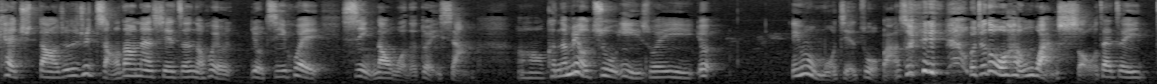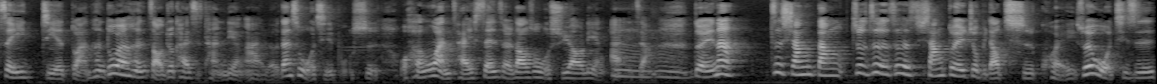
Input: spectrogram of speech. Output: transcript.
catch 到，就是去找到那些真的会有有机会吸引到我的对象，然后可能没有注意，所以又。因为我摩羯座吧，所以我觉得我很晚熟，在这一这一阶段，很多人很早就开始谈恋爱了，但是我其实不是，我很晚才 sensor 到说我需要恋爱这样。对，那这相当就这个这个相对就比较吃亏，所以我其实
